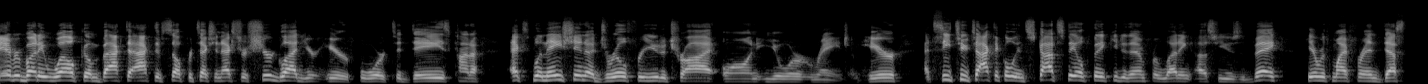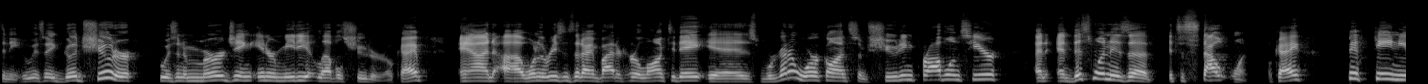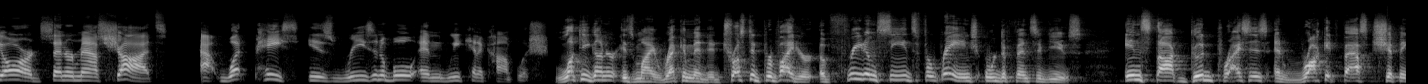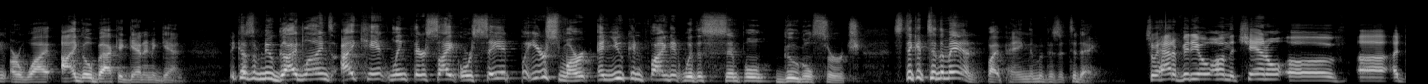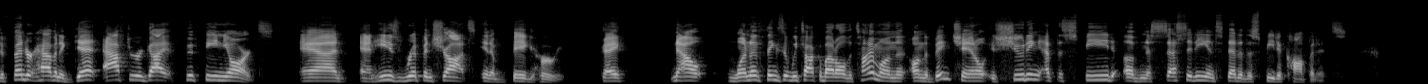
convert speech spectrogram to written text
Hey, everybody, welcome back to Active Self Protection Extra. Sure glad you're here for today's kind of explanation, a drill for you to try on your range. I'm here at C2 Tactical in Scottsdale. Thank you to them for letting us use the bay. Here with my friend Destiny, who is a good shooter, who is an emerging intermediate level shooter, okay? And uh, one of the reasons that I invited her along today is we're gonna work on some shooting problems here. And, and this one is a, it's a stout one, okay? 15 yard center mass shots at what pace is reasonable and we can accomplish. Lucky Gunner is my recommended trusted provider of freedom seeds for range or defensive use. In stock, good prices, and rocket fast shipping are why I go back again and again. Because of new guidelines, I can't link their site or say it, but you're smart and you can find it with a simple Google search. Stick it to the man by paying them a visit today. So we had a video on the channel of uh, a defender having to get after a guy at 15 yards, and and he's ripping shots in a big hurry. Okay. Now, one of the things that we talk about all the time on the on the big channel is shooting at the speed of necessity instead of the speed of confidence.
